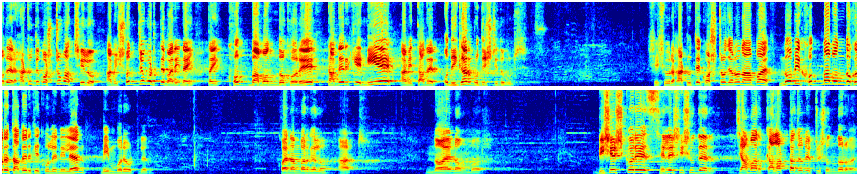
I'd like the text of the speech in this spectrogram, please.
ওদের হাঁটুতে কষ্ট পাচ্ছিল, আমি সহ্য করতে পারি নাই, তাই খোদবা বন্ধ করে তাদেরকে নিয়ে আমি তাদের অধিকার প্রতিষ্ঠিত করছি। শিশুর হাঁটুতে কষ্ট যেন না পায়, নবী খুদ্া বন্ধ করে তাদেরকে কোলে নিলেন, মিম্বরে উঠলেন। কয় নম্বর গেল? আট। নয় নম্বর। বিশেষ করে ছেলে শিশুদের জামার কালারটা যেন একটু সুন্দর হয়।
